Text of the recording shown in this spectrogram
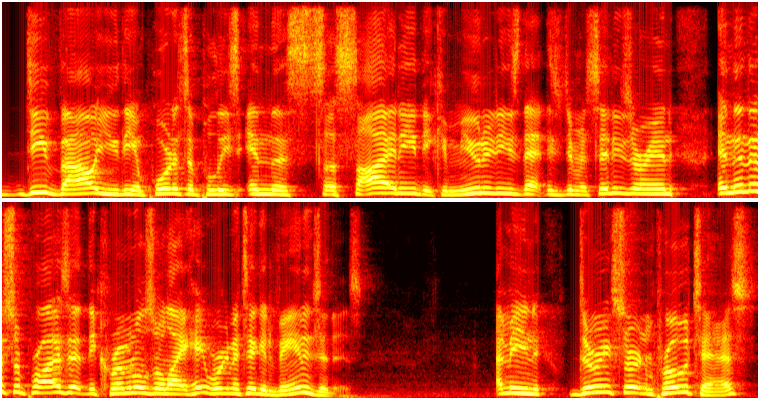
devalue the importance of police in the society, the communities that these different cities are in. And then they're surprised that the criminals are like, hey, we're going to take advantage of this. I mean, during certain protests,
